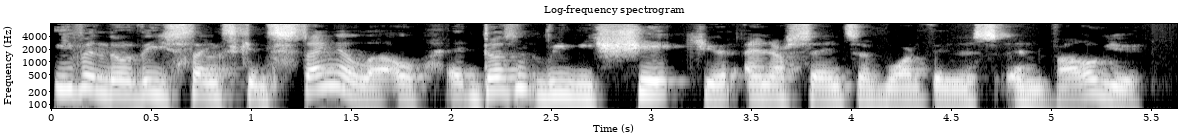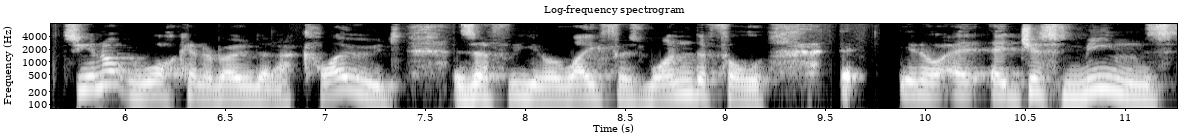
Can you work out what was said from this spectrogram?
even though these things can sting a little, it doesn't really shake your inner sense of worthiness and value. So you're not walking around in a cloud as if you know life is wonderful. It, you know, it, it just means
